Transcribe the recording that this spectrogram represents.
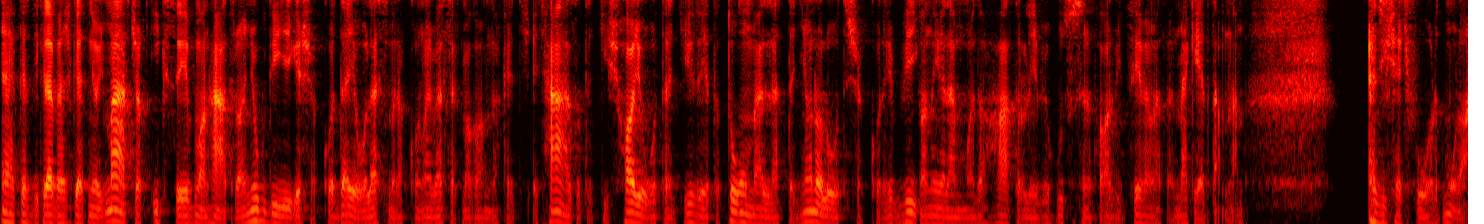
elkezdik rebesgetni, hogy már csak x év van hátra a nyugdíjig, és akkor de jó lesz, mert akkor majd veszek magamnak egy, egy házat, egy kis hajót, egy vizét a tó mellett, egy nyaralót, és akkor én vígan élem majd a hátralévő 20-25-30 évemet, mert megértem nem. Ez is egy formula.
